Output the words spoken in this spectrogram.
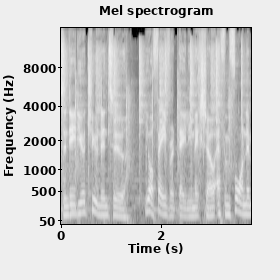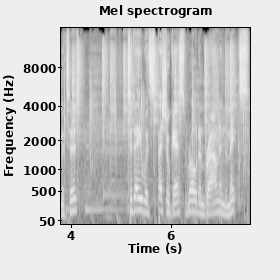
Yes, indeed, you're tuned into your favorite daily mix show, FM4 Unlimited. Today with special guest Roden Brown in the mix.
